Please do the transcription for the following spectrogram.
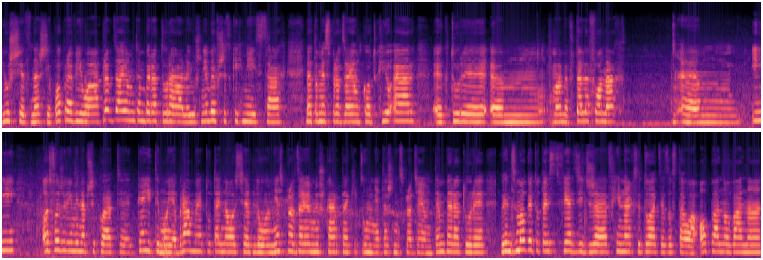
już się znacznie poprawiła. Sprawdzają temperaturę, ale już nie we wszystkich miejscach, natomiast sprawdzają kod QR, który em, mamy w telefonach, Em, I otworzyli mi na przykład e, gate'y, moje bramy tutaj na osiedlu, nie sprawdzają już kartek i u mnie też nie sprawdzają temperatury, więc mogę tutaj stwierdzić, że w Chinach sytuacja została opanowana.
